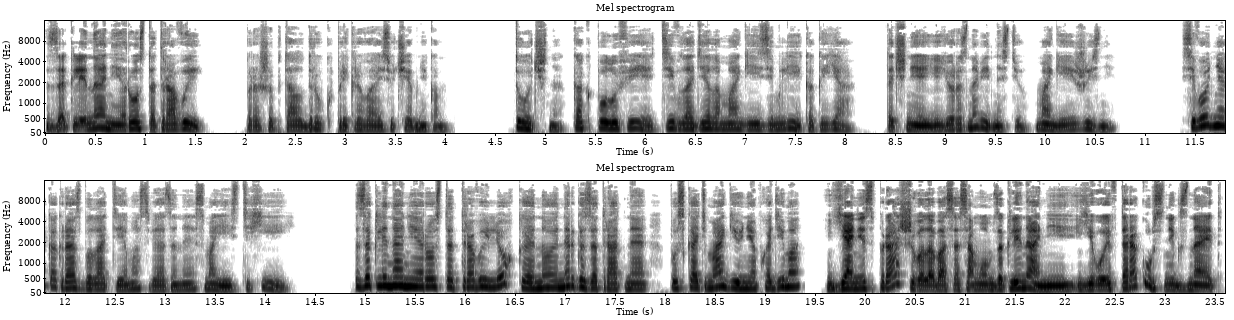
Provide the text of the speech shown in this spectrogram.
«Заклинание роста травы!» — прошептал друг, прикрываясь учебником. Точно, как полуфея, Ти владела магией Земли, как и я. Точнее, ее разновидностью — магией жизни. Сегодня как раз была тема, связанная с моей стихией. Заклинание роста травы легкое, но энергозатратное. Пускать магию необходимо... Я не спрашивала вас о самом заклинании, его и второкурсник знает.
